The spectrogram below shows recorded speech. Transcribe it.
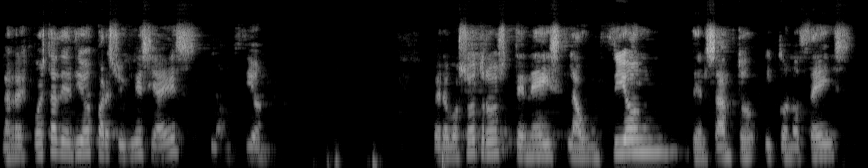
La respuesta de Dios para su iglesia es la unción. Pero vosotros tenéis la unción del Santo y conocéis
